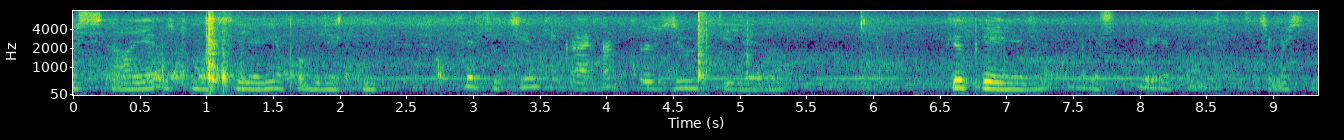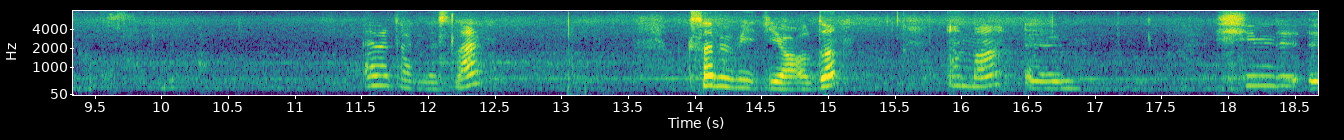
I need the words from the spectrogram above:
aşağıya ütü masaları yapabilirsiniz. Ses için tekrardan özür dilerim. Köpeğinizin resmini yapabilirsiniz. Çamaşır. Evet arkadaşlar. Kısa bir video oldu. Ama e, şimdi e,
